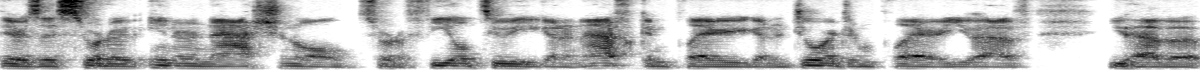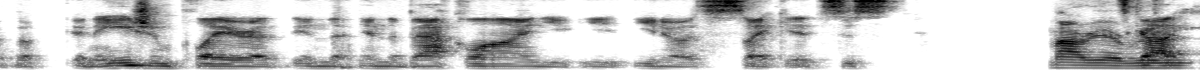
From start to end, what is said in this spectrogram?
there's a sort of international sort of feel to it. You got an African player, you got a Georgian player, you have you have a, a an Asian player in the in the back line. You, you, you know, it's like it's just Mario Rui.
